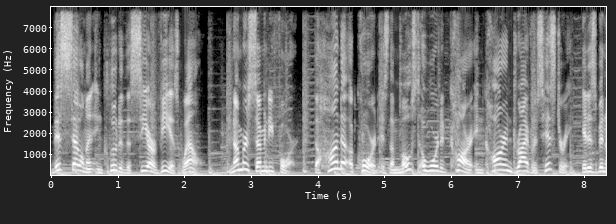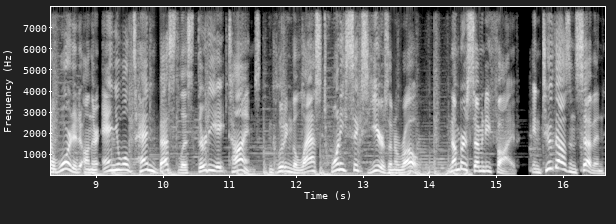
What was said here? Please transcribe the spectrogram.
This settlement included the CRV as well. Number 74. The Honda Accord is the most awarded car in car and driver's history. It has been awarded on their annual 10 best list 38 times, including the last 26 years in a row. Number 75. In 2007,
